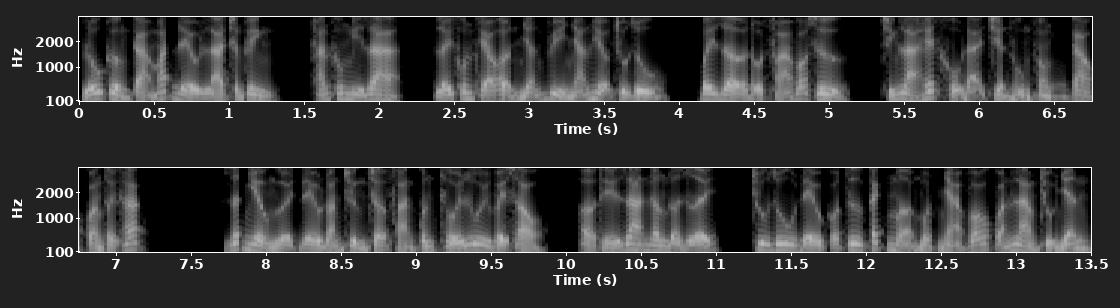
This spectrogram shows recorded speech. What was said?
Lỗ cường cả mắt đều là trấn kinh, hắn không nghĩ ra, lấy khôn khéo ẩn nhẫn vì nhãn hiệu chu du, bây giờ đột phá võ sư chính là hết khổ đại triển hùng phong cao quang thời khắc. Rất nhiều người đều đoán chừng chờ phản quân thối lui về sau, ở thế gia nâng đỡ dưới, chu du đều có tư cách mở một nhà võ quán làm chủ nhân,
